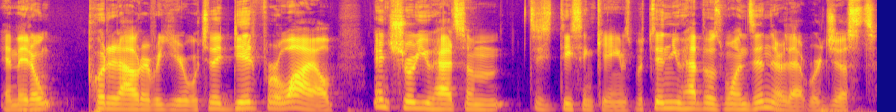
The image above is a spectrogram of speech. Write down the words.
and they don't put it out every year, which they did for a while. And sure, you had some decent games, but then you had those ones in there that were just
